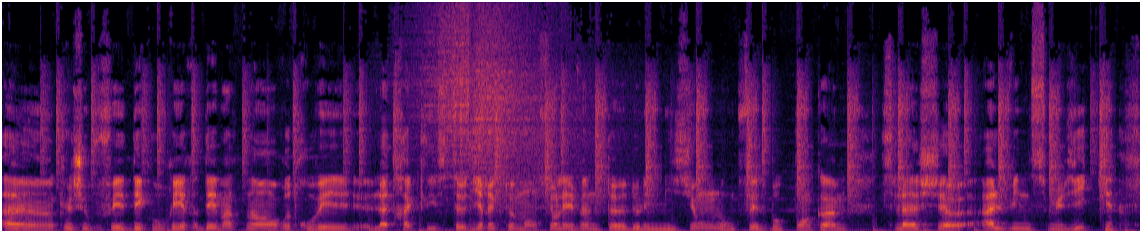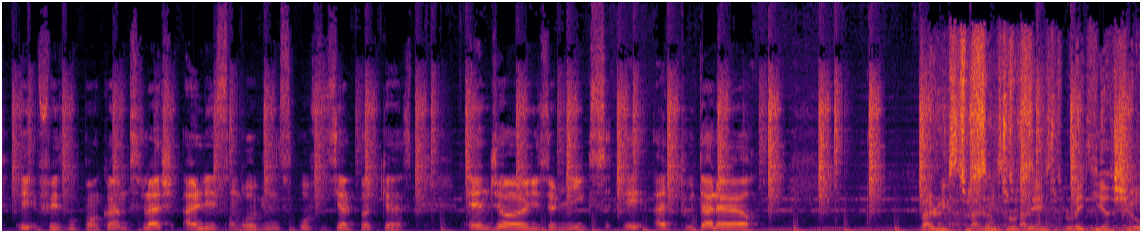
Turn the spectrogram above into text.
Euh, que je vous fais découvrir dès maintenant. Retrouvez la tracklist directement sur l'event de l'émission, donc facebook.com slash euh, alvinsmusic et facebook.com slash alessandrovins official podcast. Enjoy the mix et à tout à l'heure. Paris to Saint-Tropez Radio Show.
